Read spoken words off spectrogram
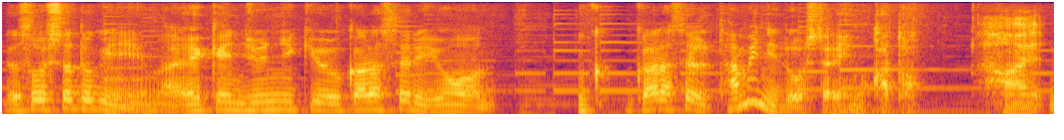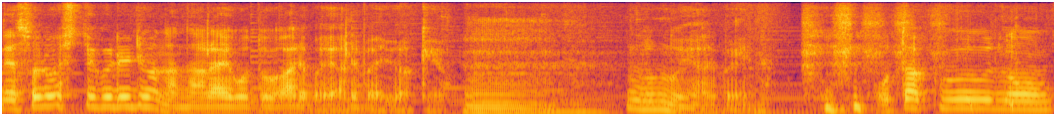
でそうした時に、まあ、英検準2級受からせるよう受からせるためにどうしたらいいのかと。はい、でそれをしてくれるような習い事があればやればいいわけよ。どんどんやればいいね。お宅の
